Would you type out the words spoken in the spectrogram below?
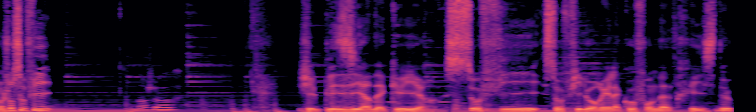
Bonjour Sophie. Bonjour. J'ai le plaisir d'accueillir Sophie, Sophie Lauré, la cofondatrice de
